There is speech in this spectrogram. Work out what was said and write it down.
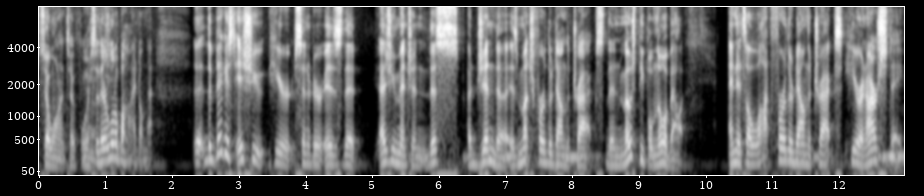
so on and so forth. so they're a little behind on that. The biggest issue here, Senator, is that, as you mentioned, this agenda is much further down the tracks than most people know about. And it's a lot further down the tracks here in our state.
